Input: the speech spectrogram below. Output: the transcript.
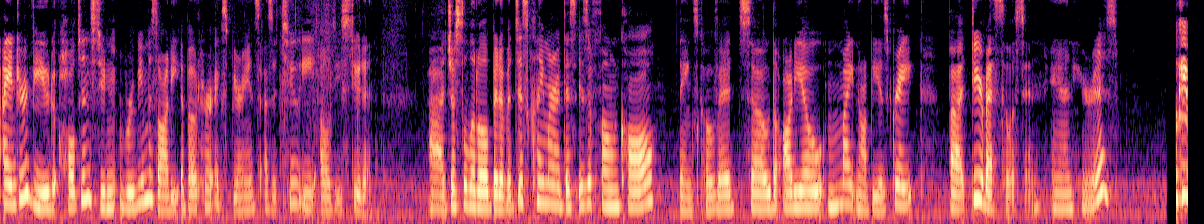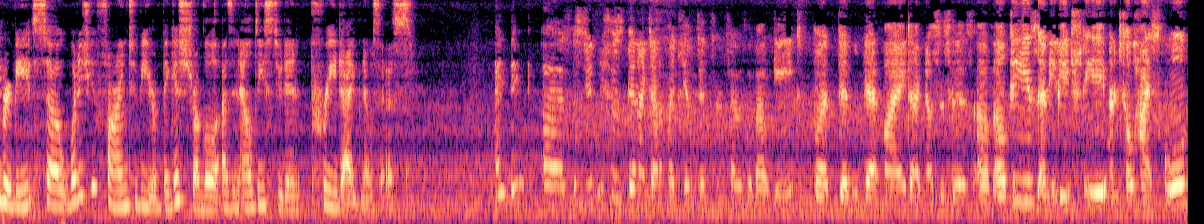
I interviewed Halton student Ruby Mazzotti about her experience as a 2E LD student. Uh, just a little bit of a disclaimer this is a phone call, thanks COVID, so the audio might not be as great, but do your best to listen. And here it is. Okay, Ruby, so what did you find to be your biggest struggle as an LD student pre diagnosis? I think uh, as a student who's been identified gifted since I was about eight, but didn't get my diagnoses of LDs and ADHD until high school,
